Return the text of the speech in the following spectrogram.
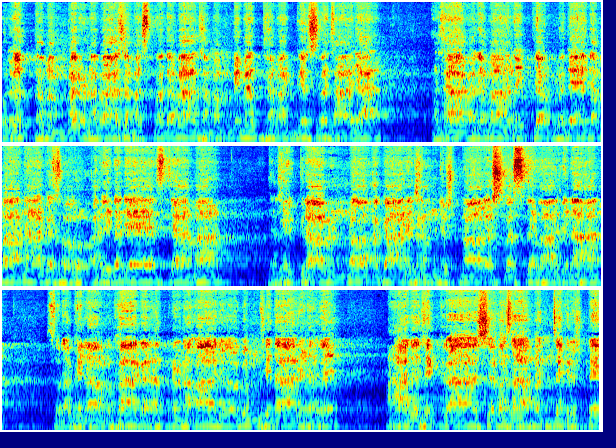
उदुत्तमम् वरुणवासमस्मदवाधमम् विमध्यमग्निस्रथाय तथा वयमादित्यव्रतेतवानागसो अलितजे स्याम दधिग्रावण्णो अकारिषम् जिष्णोरश्वस्य वाजिनः। सुरभिनो मुखाकरतृण आयोगुंशितारिषत् आदधिग्राशवसा पञ्चकृष्टे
